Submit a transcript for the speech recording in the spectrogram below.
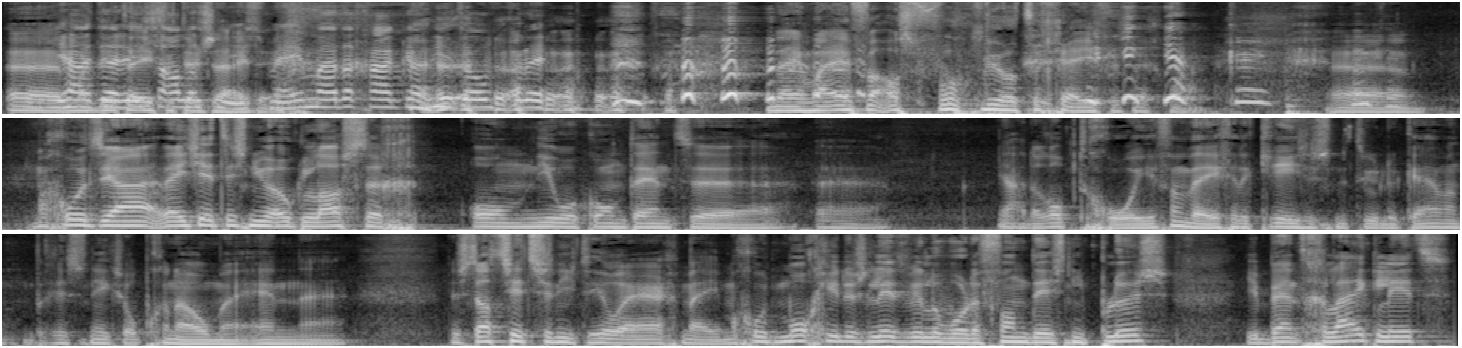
Eh, ja, daar is alles mis mee, maar daar ga ik het niet over. Nee, maar even als voorbeeld te geven, zeg maar. Oké. Eh, Oké. Maar goed, ja, weet je, het is nu ook lastig om nieuwe content eh, eh, ja, erop te gooien vanwege de crisis natuurlijk. Hè, want er is niks opgenomen. En, dus dat zit ze niet heel erg mee. Maar goed, mocht je dus lid willen worden van Disney Plus, je bent gelijk lid.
